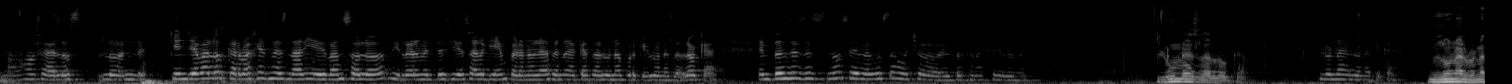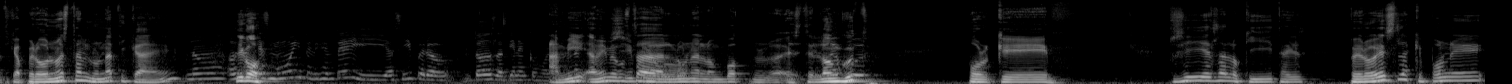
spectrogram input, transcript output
no, o sea, los, lo- quien lleva los carruajes no es nadie, van solos y realmente sí es alguien, pero no le hacen caso a Luna porque Luna es la loca. Entonces, es, no sé, me gusta mucho el personaje de Luna. Luna es la loca. Luna lunática. Luna lunática, pero no es tan lunática, ¿eh? No, o Digo- sea, es muy inteligente y así, pero todos la tienen como... A mí, a mí me Sí, gusta pero- Luna Longbot, este, Longwood. Longwood, porque, pues sí, es la loquita, es- pero es la que pone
